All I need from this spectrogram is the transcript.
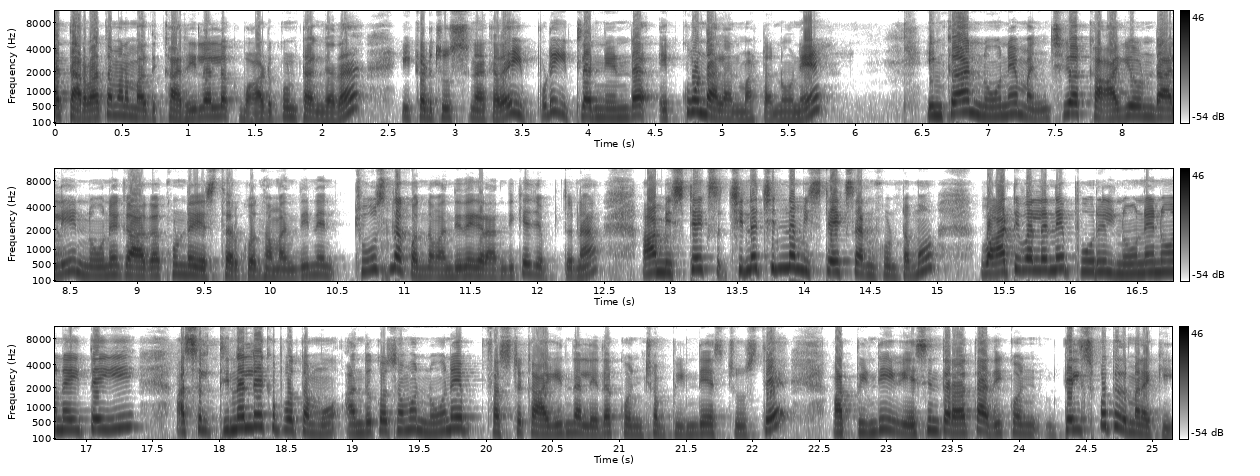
ఆ తర్వాత మనం అది కర్రీలలో వాడుకుంటాం కదా ఇక్కడ చూస్తున్నారు కదా ఇప్పుడు ఇట్లా నిండా ఎక్కువ ఉండాలన్నమాట నూనె. ఇంకా నూనె మంచిగా కాగి ఉండాలి నూనె కాగకుండా వేస్తారు కొంతమంది. నేను చూసిన కొంతమంది దగ్గర అందుకే చెప్తున్నా. ఆ మిస్టేక్స్ చిన్న చిన్న మిస్టేక్స్ అనుకుంటాము. వాటి వల్లనే పూరీలు నూనె నూనె అవుతాయి అసలు తినలేకపోతాము. అందుకోసము నూనె ఫస్ట్ కాగిందా లేదా కొంచెం పిండి వేసి చూస్తే ఆ పిండి వేసిన తర్వాత అది కొంచెం తెలిసిపోతుంది మనకి.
